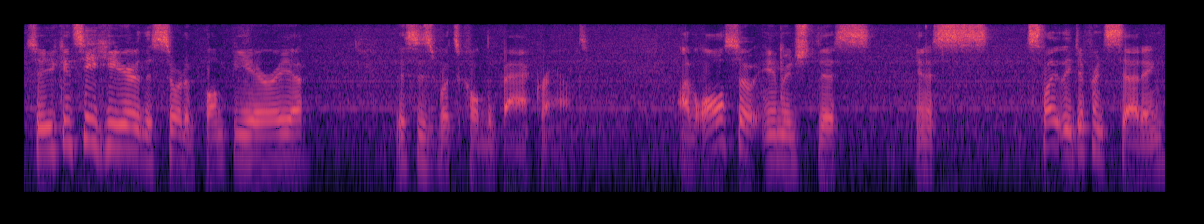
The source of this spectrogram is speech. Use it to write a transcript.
So you can see here this sort of bumpy area. This is what's called the background. I've also imaged this in a slightly different setting.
